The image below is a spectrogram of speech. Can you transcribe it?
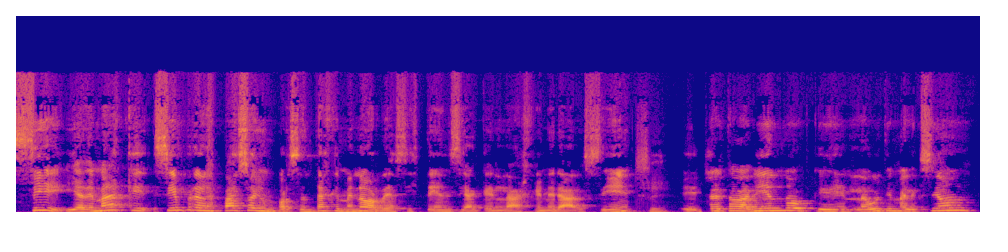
Sí, y además que siempre en las PASO hay un porcentaje menor de asistencia que en la general, ¿sí? Eh, yo estaba viendo que en la última elección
